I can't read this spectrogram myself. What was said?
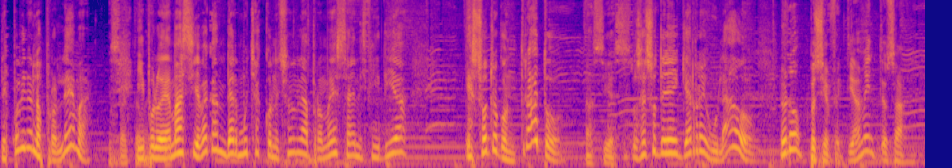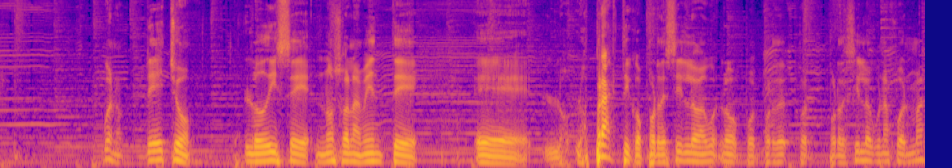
después vienen los problemas. Y por lo demás, si va a cambiar muchas condiciones en la promesa, en definitiva, es otro contrato. Así es. Entonces eso tiene que quedar regulado. No, no, pues sí, efectivamente, o sea, bueno, de hecho, lo dice no solamente eh, lo- los, prácticos, por decirlo, lo- por, por- por- por decirlo de alguna forma,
